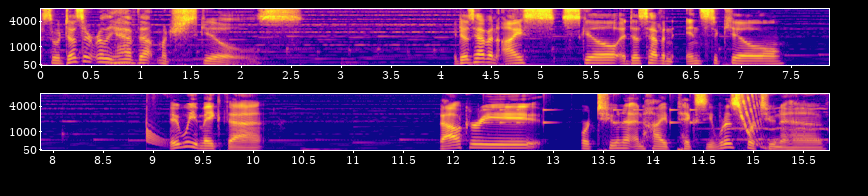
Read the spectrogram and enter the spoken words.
So it doesn't really have that much skills. It does have an ice skill. It does have an insta kill. Maybe we make that. Valkyrie, Fortuna, and High Pixie. What does Fortuna have?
